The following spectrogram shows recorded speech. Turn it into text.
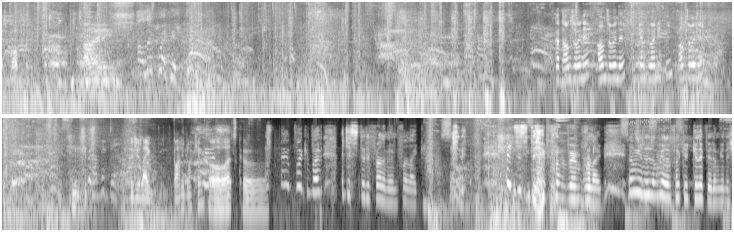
Nice pop. Nice. I've got Hanzo in here. Hanzo in here. He can't do anything. Hanzo in here. Did you like body block him? Oh, that's cool. I fucking. I just stood in front of him for like. I just stood in front of him for like. I'm gonna, I'm gonna fucking clip it. I'm gonna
